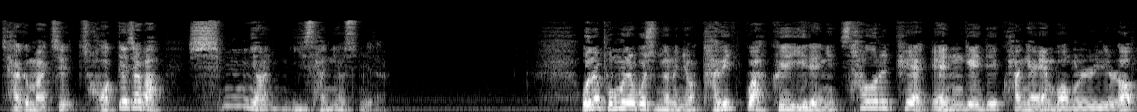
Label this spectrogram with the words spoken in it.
자그마치 적게 잡아 10년 이상이었습니다. 오늘 본문을 보시면은요, 다윗과 그의 일행이 사울을 피해 엔게디 광야에 머물러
